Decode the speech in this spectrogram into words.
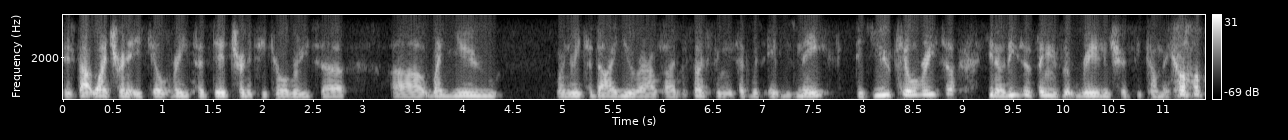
is that why Trinity killed Rita? Did Trinity kill Rita? Uh, when you, when Rita died, you were outside. The first thing you said was, "It was me." Did you kill Rita? You know, these are things that really should be coming up.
